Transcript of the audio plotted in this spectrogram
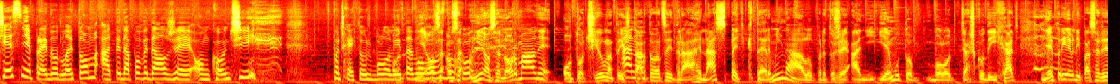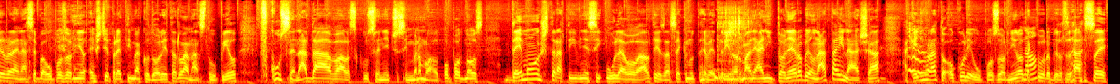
tesne pred odletom a teda povedal, že on končí. Počkaj, to už bolo lietadlo nie, vo on sa, on sa, vzduchu. nie, on sa normálne otočil na tej Áno. štartovacej dráhe naspäť k terminálu, pretože ani jemu to bolo ťažko dýchať. Nepríjemný pasažier vraj na seba upozornil ešte predtým, ako do lietadla nastúpil. V kuse nadával, v kuse niečo si mrmlal po podnos, demonstratívne si uľavoval tie zaseknuté vetry. Normálne ani to nerobil na tajnáša a keď ho na to okolie upozornilo, tak No. to urobil zase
